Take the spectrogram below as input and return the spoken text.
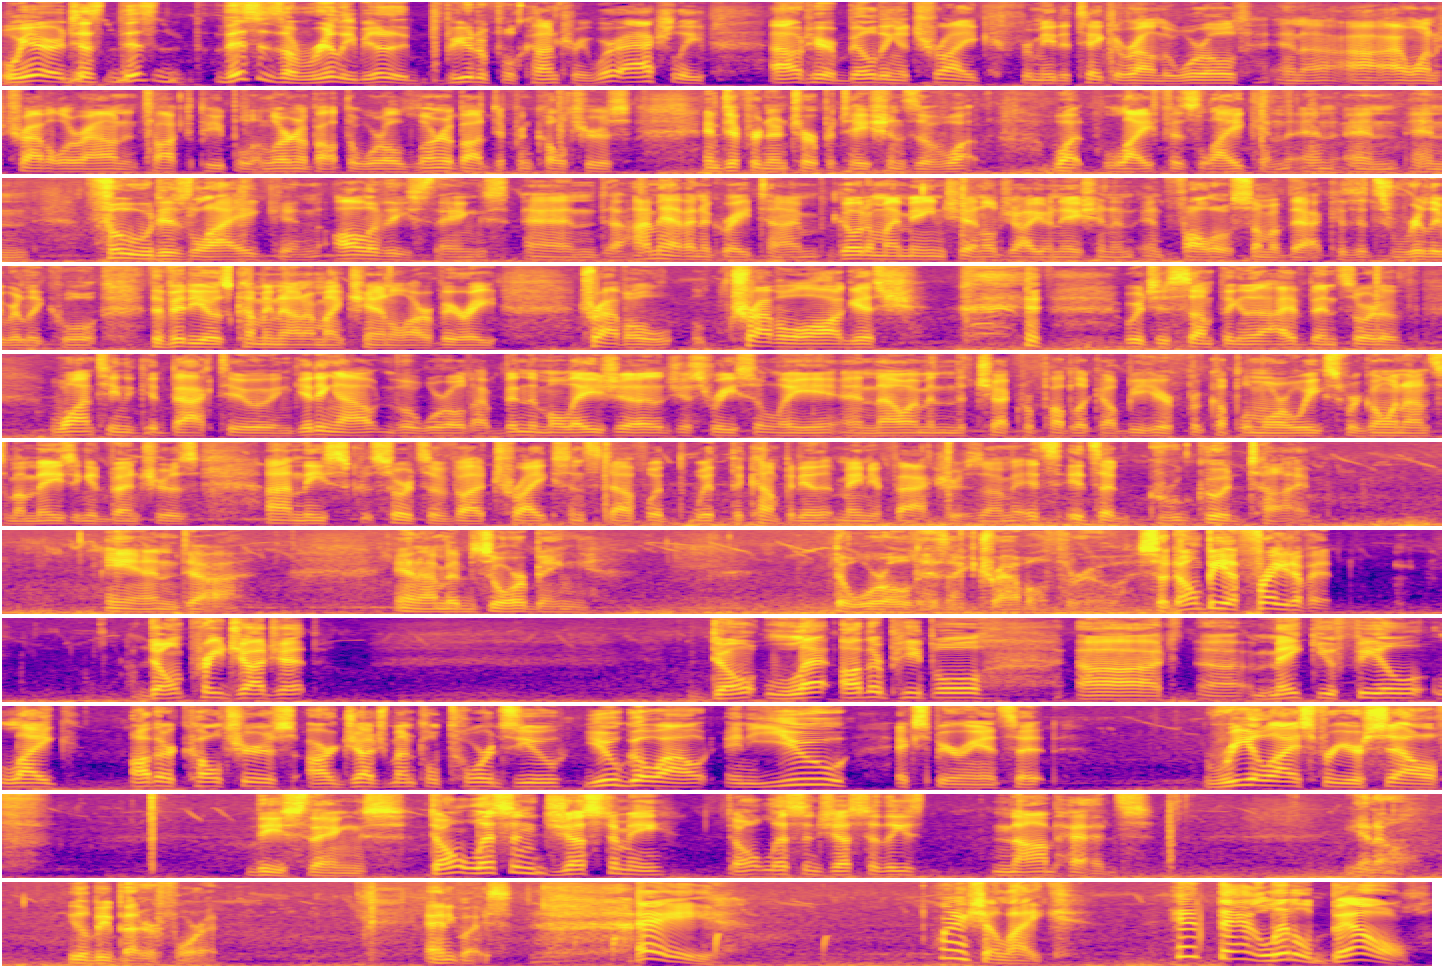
we are just this this is a really beautiful country. We're actually out here building a trike for me to take around the world and I, I, want to travel around and talk to people and learn about the world learn about different cultures and different interpretations of what what life is like and and and, and food is like and all of these things. And uh, I'm having a great time. Go to my main channel JaYoe Nation and, and follow some of that because it's really really cool. The videos coming out on my channel are very travel travel logish which is something that I've been sort of wanting to get back to and getting out into the world. I've been to Malaysia just recently, and now I'm in the Czech Republic. I'll be here for a couple more weeks. We're going on some amazing adventures on these sorts of uh, trikes and stuff with, with the company that manufactures them. It's it's a good time, and uh, and I'm absorbing the world as I travel through. So don't be afraid of it. Don't prejudge it. Don't let other people uh, uh, make you feel like other cultures are judgmental towards you. You go out and you experience it. Realize for yourself these things. Don't listen just to me. Don't listen just to these knobheads. You know, you'll be better for it. Anyways, hey, why don't you like hit that little bell?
